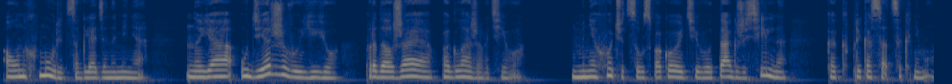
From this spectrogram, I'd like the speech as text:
а он хмурится, глядя на меня. Но я удерживаю ее, продолжая поглаживать его. Мне хочется успокоить его так же сильно, как прикасаться к нему.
